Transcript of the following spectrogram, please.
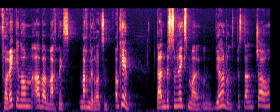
vorweggenommen, aber macht nichts. Machen wir trotzdem. Okay, dann bis zum nächsten Mal und wir hören uns. Bis dann. Ciao.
